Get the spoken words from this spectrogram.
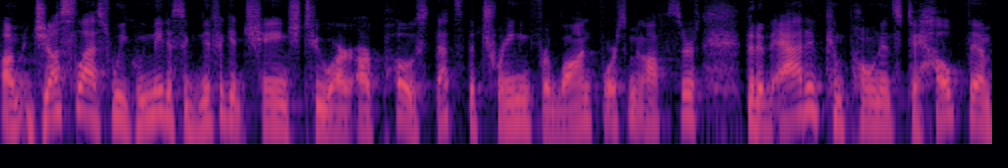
Um, just last week, we made a significant change to our, our post. That's the training for law enforcement officers that have added components to help them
